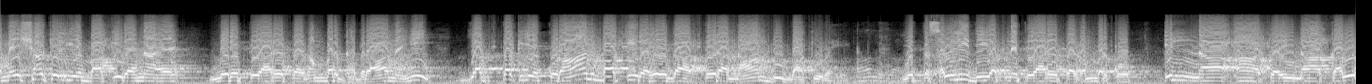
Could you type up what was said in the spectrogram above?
ہمیشہ کے لیے باقی رہنا ہے۔ میرے پیارے پیغمبر، گھبرا نہیں۔ جب تک یہ قرآن باقی رہے گا، تیرا نام بھی باقی رہے گا۔ یہ تسلی دی اپنے پیارے پیغمبر کو ان نا کل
